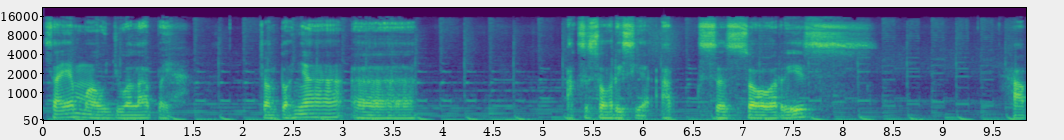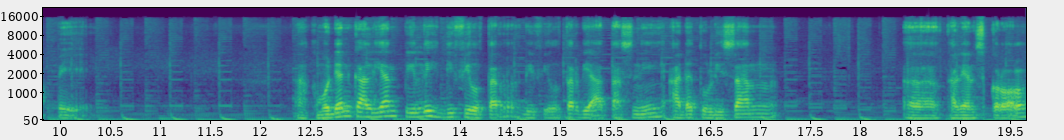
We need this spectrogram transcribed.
saya mau jual apa ya? Contohnya uh, aksesoris ya. Aksesoris HP Nah, kemudian kalian pilih di filter, di filter di atas nih ada tulisan uh, kalian scroll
